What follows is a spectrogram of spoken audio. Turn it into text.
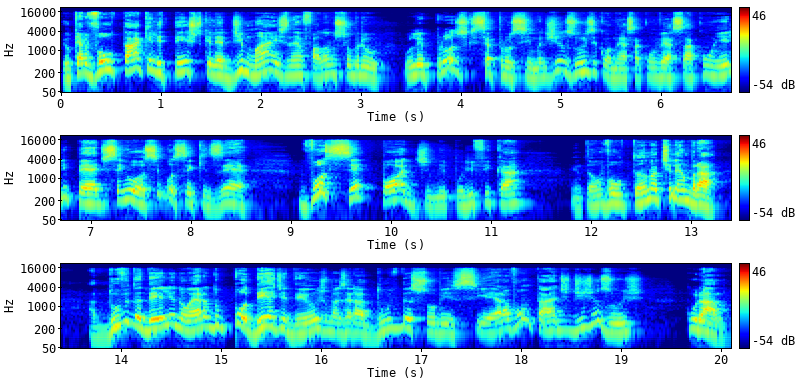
eu quero voltar àquele texto que ele é demais, né? Falando sobre o, o leproso que se aproxima de Jesus e começa a conversar com ele e pede: Senhor, se você quiser você pode me purificar. Então, voltando a te lembrar, a dúvida dele não era do poder de Deus, mas era a dúvida sobre se era a vontade de Jesus curá-lo.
